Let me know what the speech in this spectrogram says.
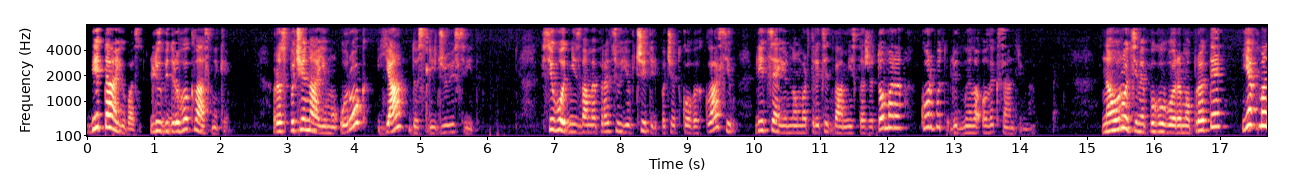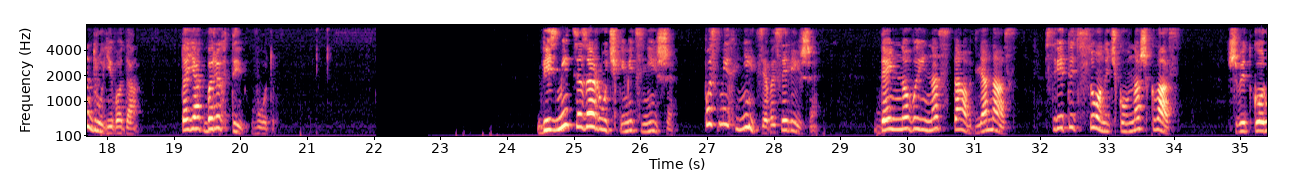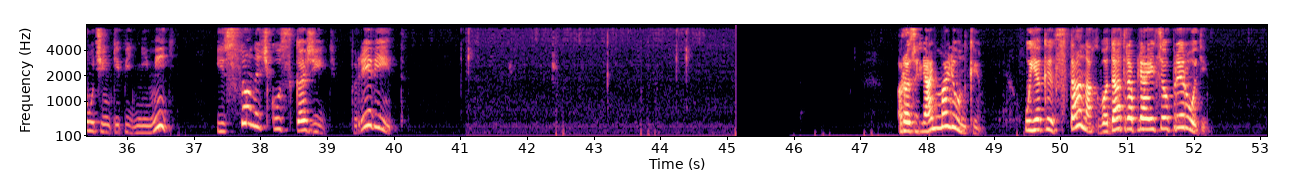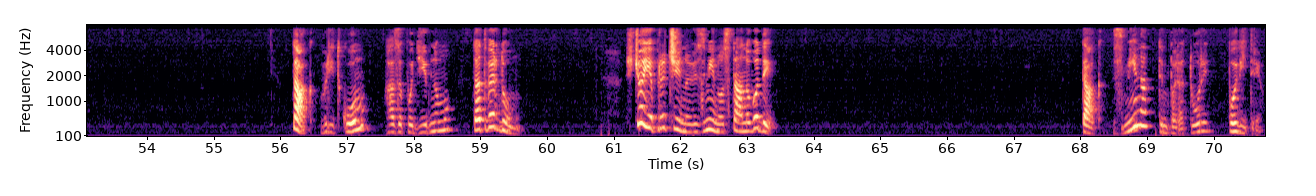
Вітаю вас, любі другокласники! Розпочинаємо урок Я досліджую світ. Сьогодні з вами працює вчитель початкових класів ліцею номер 32 міста Житомира Корбут Людмила Олександрівна. На уроці ми поговоримо про те, як мандрує вода та як берегти воду. Візьміться за ручки міцніше, посміхніться веселіше. День новий настав для нас, світить сонечко в наш клас. Швидко рученьки підніміть і сонечку скажіть привіт. Розглянь малюнки, у яких станах вода трапляється в природі. Так, в рідкому, газоподібному та твердому. Що є причиною зміну стану води? Так, зміна температури повітря.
